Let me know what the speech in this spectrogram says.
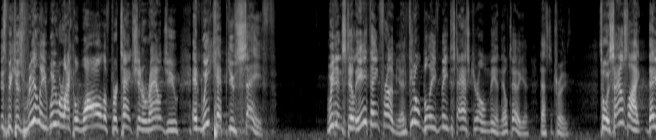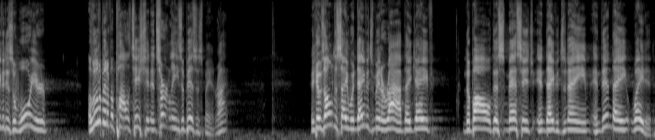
is because really we were like a wall of protection around you and we kept you safe. We didn't steal anything from you. And if you don't believe me, just ask your own men. They'll tell you that's the truth. So it sounds like David is a warrior, a little bit of a politician, and certainly he's a businessman, right? He goes on to say when David's men arrived, they gave Nabal this message in David's name, and then they waited.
